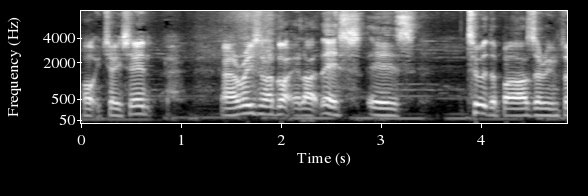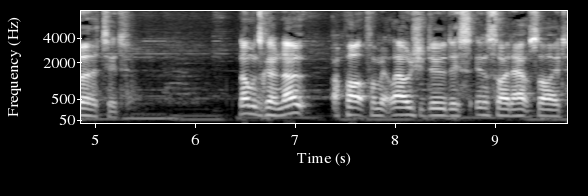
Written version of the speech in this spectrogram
Multi-chase in. Now the reason I got it like this is two of the bars are inverted no one's going to know, apart from it allows you to do this inside-outside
